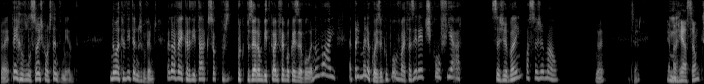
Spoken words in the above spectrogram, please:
Não é? Tem revoluções constantemente. Não acredita nos governos. Agora vai acreditar que só porque puseram Bitcoin foi uma coisa boa. Não vai. A primeira coisa que o povo vai fazer é desconfiar. Seja bem ou seja mal. Não é? Certo. É uma e, reação que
